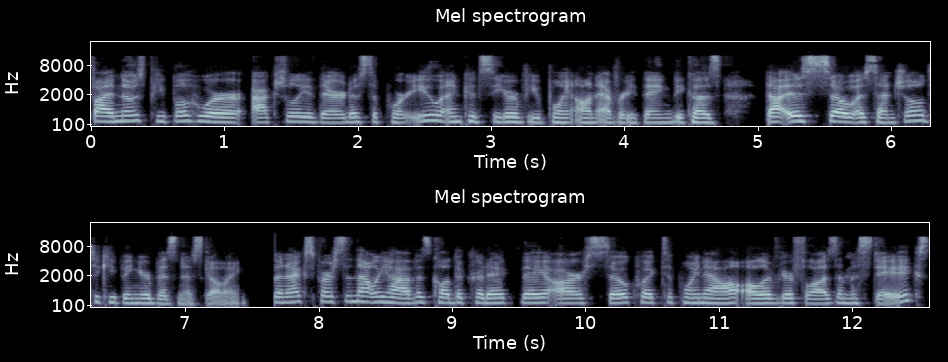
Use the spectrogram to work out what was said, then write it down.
find those people who are actually there to support you and could see your viewpoint on everything because that is so essential to keeping your business going. The next person that we have is called the critic. They are so quick to point out all of your flaws and mistakes.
